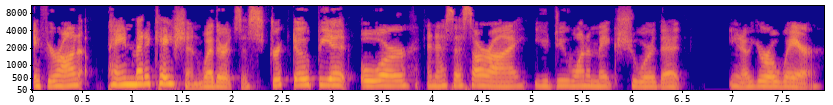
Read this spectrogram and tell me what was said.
If you're on pain medication whether it's a strict opiate or an ssri you do want to make sure that you know you're aware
